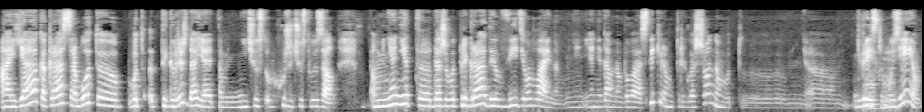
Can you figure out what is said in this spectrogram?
А я как раз работаю, вот ты говоришь, да, я там не чувствую, хуже чувствую зал. У меня нет э, даже вот преграды в виде онлайна. Я недавно была спикером, приглашенным вот, э, э, еврейским угу. музеем,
